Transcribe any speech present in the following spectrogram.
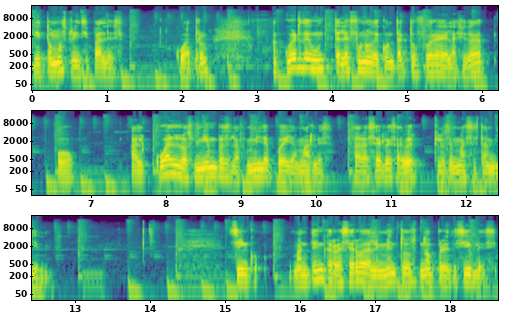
y tomas principales. 4. Acuerde un teléfono de contacto fuera de la ciudad o al cual los miembros de la familia pueden llamarles para hacerles saber que los demás están bien. 5. Mantenga reserva de alimentos no predecibles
